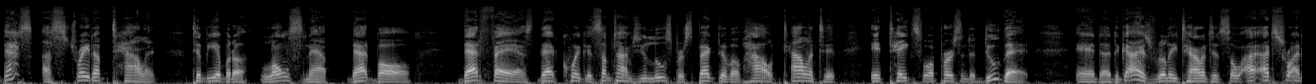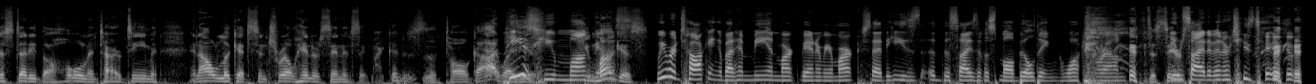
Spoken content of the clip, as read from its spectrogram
that's a straight up talent to be able to long snap that ball that fast, that quick, and sometimes you lose perspective of how talented it takes for a person to do that. And uh, the guy is really talented, so I, I try to study the whole entire team, and, and I'll look at Seantrel Henderson and say, "My goodness, this is a tall guy right He's here. humongous. Humongous. We were talking about him, me and Marc Vandermeer. Mark said he's the size of a small building walking around inside of NRG Stadium.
